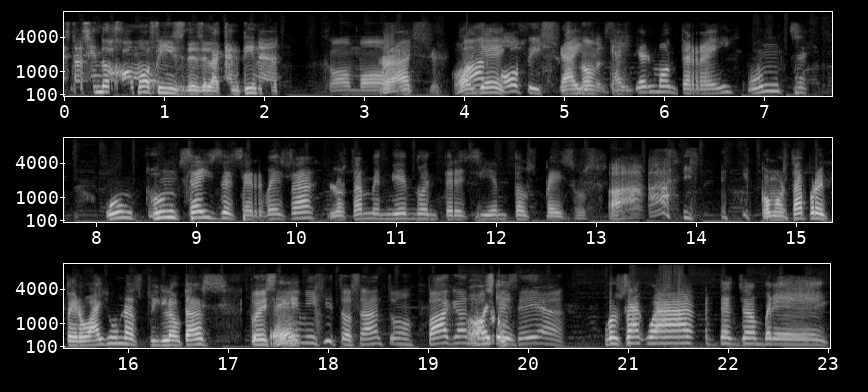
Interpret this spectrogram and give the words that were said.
está haciendo home office desde la cantina. Como Ah, Oye, office. que, No, en Monterrey, un, un, un 6 de cerveza lo están vendiendo en 300 pesos. Ay, Como está pero hay unas pilotas. pues sí, ¿eh? mijito santo. Pagan lo que sea. Pues aguántense, hombre.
